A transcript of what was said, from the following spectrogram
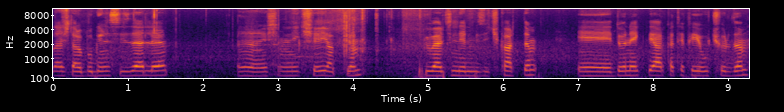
Arkadaşlar bugün sizlerle eee şimdilik şey yapacağım. Güvercinlerimizi çıkarttım. Eee, dönekli arka tepeye uçurdum.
